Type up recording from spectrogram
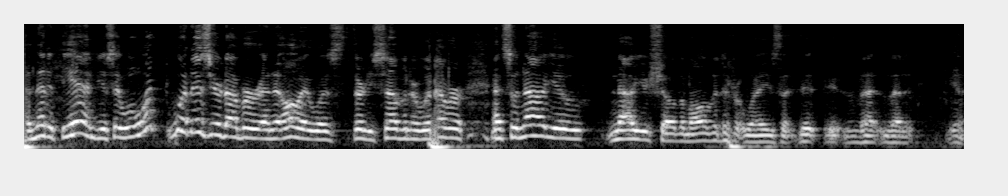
and then at the end you say, well, what what is your number? And oh, it was thirty seven or whatever. And so now you now you show them all the different ways that it, that that it. Yeah.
